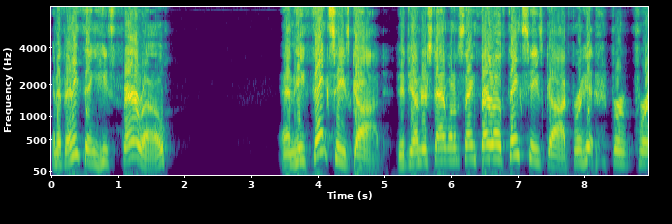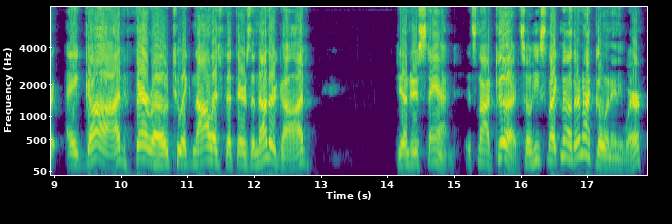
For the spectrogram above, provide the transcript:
And if anything, he's Pharaoh and he thinks he's God. Did you understand what I'm saying? Pharaoh thinks he's God. For, his, for, for a God, Pharaoh, to acknowledge that there's another God, do you understand? It's not good. So he's like, no, they're not going anywhere.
